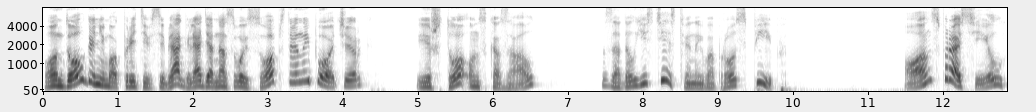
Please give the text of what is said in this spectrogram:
Он долго не мог прийти в себя, глядя на свой собственный почерк. И что он сказал? Задал естественный вопрос Пип. Он спросил,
